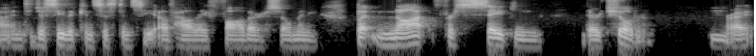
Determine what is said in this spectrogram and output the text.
uh, and to just see the consistency of how they father so many, but not forsaking their children, Mm. right?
